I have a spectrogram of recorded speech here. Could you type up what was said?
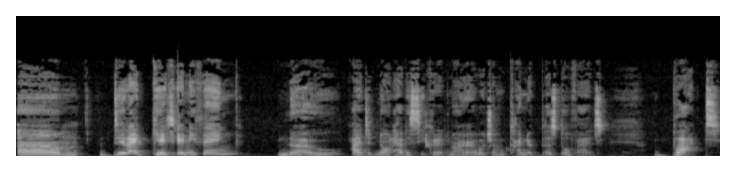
Um, did I get anything? No, I did not have a secret admirer, which I'm kind of pissed off at. But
